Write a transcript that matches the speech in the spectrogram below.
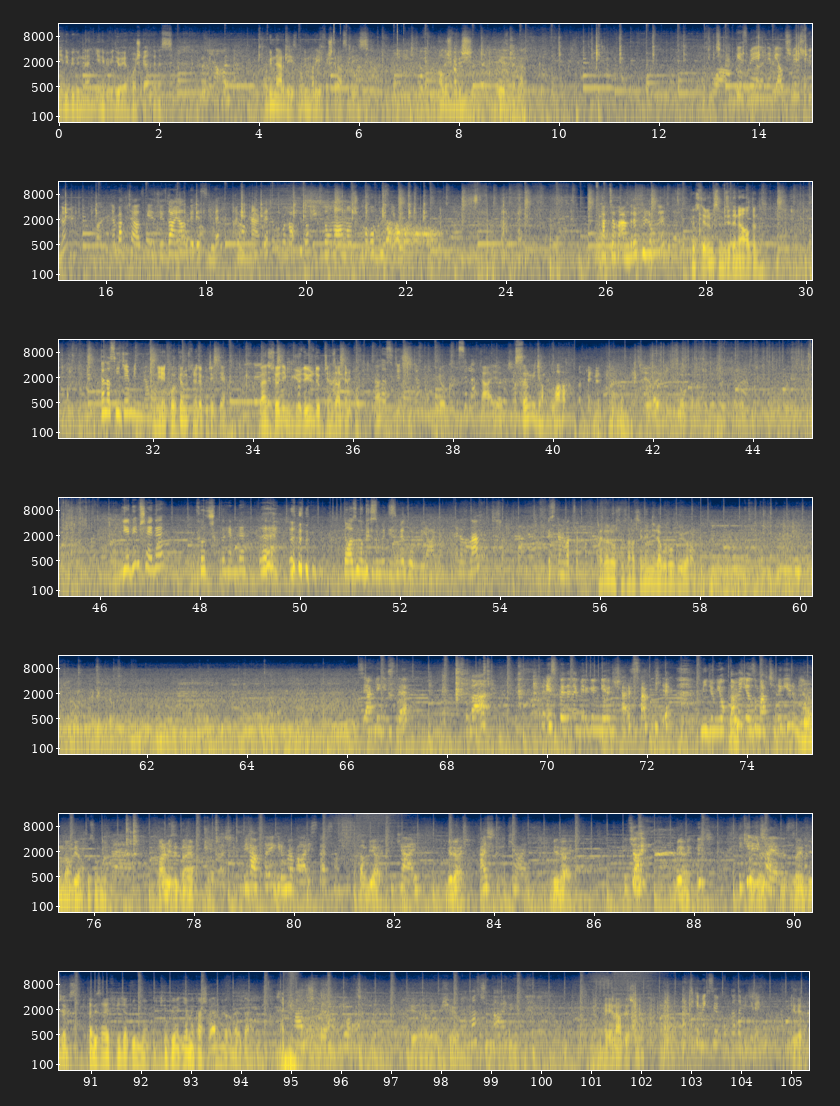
Yeni bir günden yeni bir videoya hoş geldiniz. Bugün neredeyiz? Bugün Marienfestrasse'deyiz. Alışveriş, gezmeler. Gezmeye yine bir alışveriş günü. Ne bakacağız, gezeceğiz. Danyalı dedesinde, annem nerede? İyi ki de onu almalı, şu hava buz gibi. Hauptsache andere Füllungen. Gösterir misin bize de ne aldığını? Da nasıl yiyeceğimi bilmiyorum. Niye korkuyor musun üstüne dökülecek diye? Ben söyleyeyim yüzde yüz dökeceksin zaten. Ha? Nasıl çıkacağım? Yok. Isır lan. Hayır. Isırmayacağım la. Yediğim şeyde kıl çıktı hem de boğazıma gözüme dizime durdu yani. En azından üstümü batırmadım. Helal olsun sana. Senin ile gurur duyuyorum. Düşersem diye. Medium yoktu ama Evet. yazın bahçede giyerim ya. Doğumdan bir hafta sonra. He, Var mıyız iddiaya? çok aşk. Bir haftaya girme var istersen. Tam bir ay. İki ay. Bir ay. Aşkım iki ay. Bir ay. Üç ay. Bir ay. Üç. İki ile üç ay arası. Zayıflayacaksın. Tabii zayıflayacak bilmiyorum. Çünkü yemek aş vermiyorum evde. Almış kilo. Yok. öyle bir şey yok. Olmaz çünkü ayrı gün. E ne yapıyorsun şimdi? Tikemekse burada da bir girelim. Girelim.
